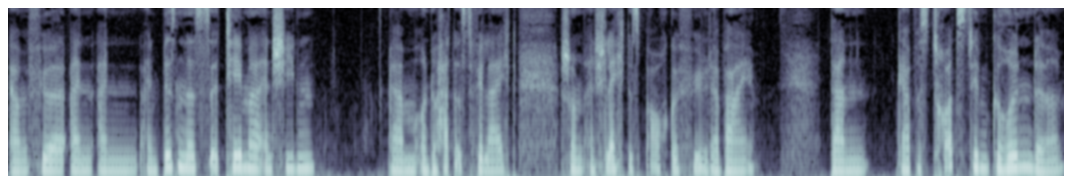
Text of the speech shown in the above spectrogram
ähm, für ein, ein, ein Business-Thema entschieden ähm, und du hattest vielleicht schon ein schlechtes Bauchgefühl dabei. Dann gab es trotzdem Gründe,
